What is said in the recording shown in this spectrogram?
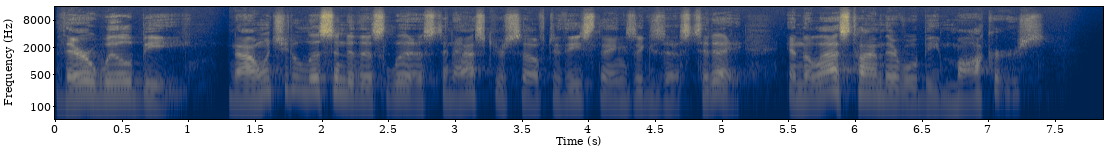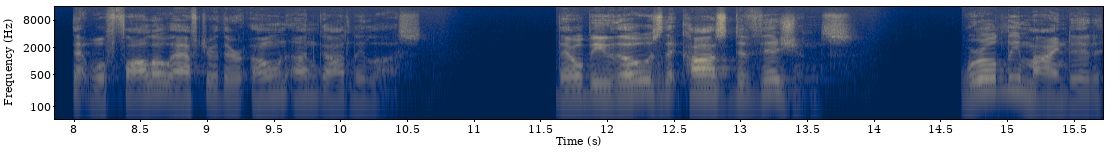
there will be Now, I want you to listen to this list and ask yourself do these things exist today? And the last time there will be mockers that will follow after their own ungodly lust. There will be those that cause divisions, worldly minded,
